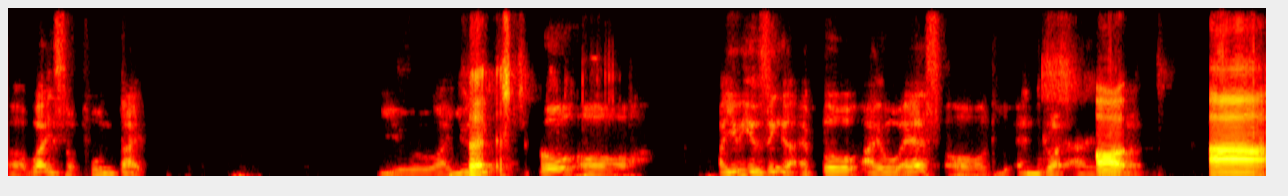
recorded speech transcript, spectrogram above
uh, what is the phone type? You are using First, Apple or are you using an Apple iOS or the Android? Oh. uh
